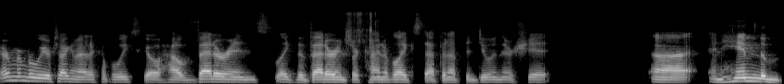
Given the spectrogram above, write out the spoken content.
I remember we were talking about a couple weeks ago how veterans like the veterans are kind of like stepping up and doing their shit. Uh and him the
